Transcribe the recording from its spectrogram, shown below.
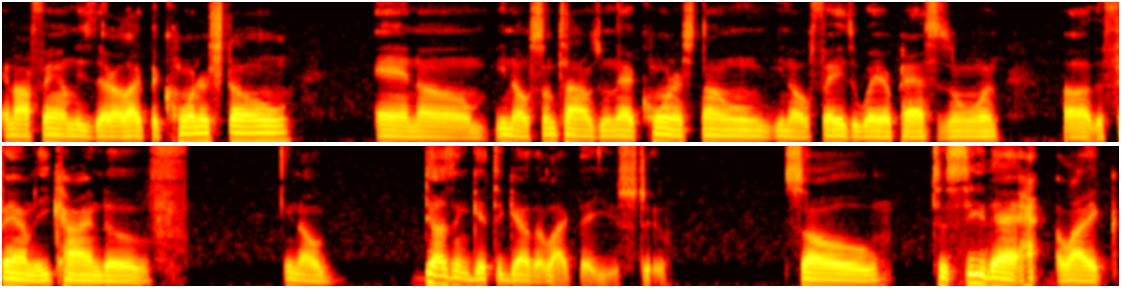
in our families that are like the cornerstone. And um, you know, sometimes when that cornerstone, you know, fades away or passes on, uh, the family kind of, you know, doesn't get together like they used to. So to see that, like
